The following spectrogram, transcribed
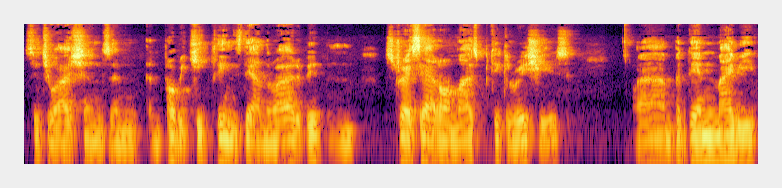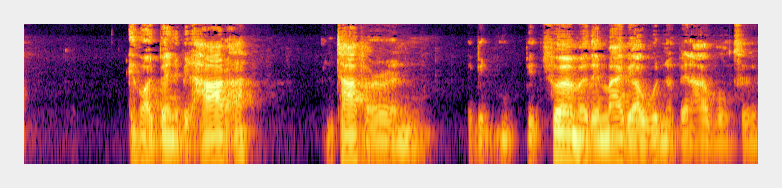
situations and, and probably kick things down the road a bit and stress out on those particular issues. Um, but then maybe if I'd been a bit harder and tougher and a bit, bit firmer, then maybe I wouldn't have been able to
